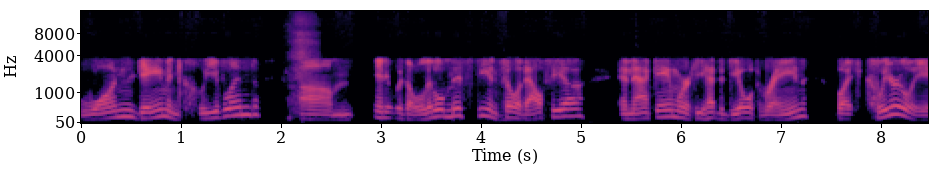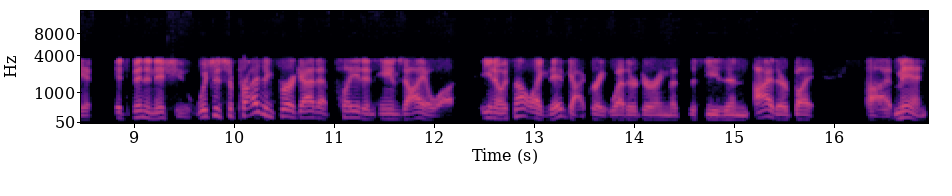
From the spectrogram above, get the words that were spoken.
one game in Cleveland, um, and it was a little misty in Philadelphia in that game where he had to deal with rain. But clearly, it's been an issue, which is surprising for a guy that played in Ames, Iowa. You know, it's not like they've got great weather during the, the season either, but uh, man,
